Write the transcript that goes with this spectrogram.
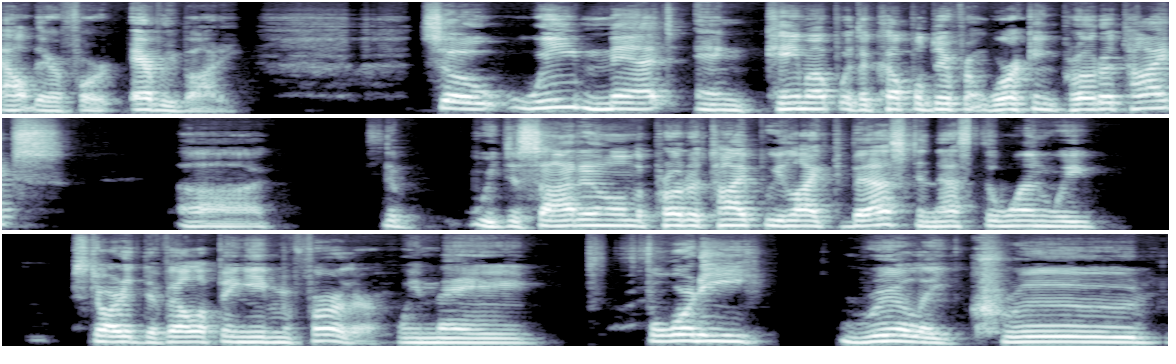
out there for everybody. So we met and came up with a couple different working prototypes. Uh, the, we decided on the prototype we liked best, and that's the one we started developing even further. We made 40 really crude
